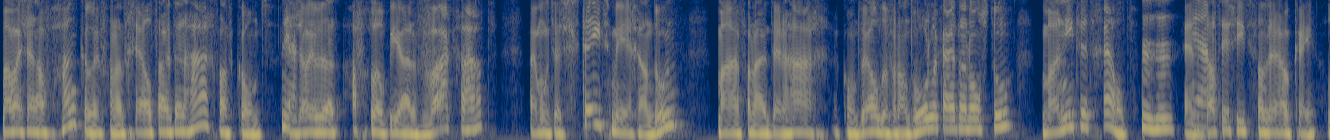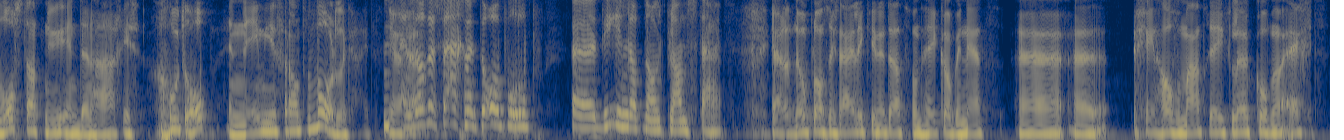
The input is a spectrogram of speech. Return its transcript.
Maar wij zijn afhankelijk van het geld uit Den Haag wat komt. Ja. En zo hebben we dat afgelopen jaren vaak gehad. Wij moeten steeds meer gaan doen. Maar vanuit Den Haag komt wel de verantwoordelijkheid naar ons toe, maar niet het geld. En ja. dat is iets van zeggen, oké, los dat nu in Den Haag is goed op en neem je verantwoordelijkheid. Ja. En dat is eigenlijk de oproep eh, die in dat noodplan staat. Ja, dat noodplan zegt eigenlijk inderdaad van... hey kabinet, eh, eh, geen halve maatregelen. Kom nou echt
